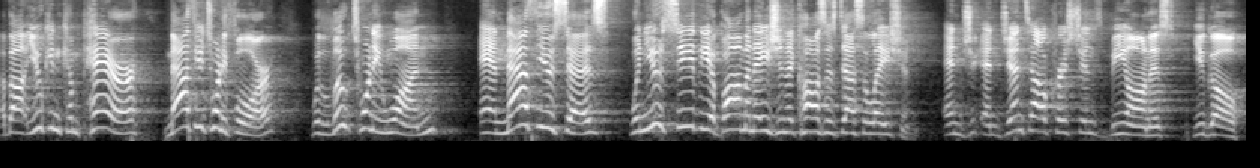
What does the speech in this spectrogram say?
about you can compare Matthew 24 with Luke 21, and Matthew says, when you see the abomination that causes desolation, and, and Gentile Christians, be honest, you go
